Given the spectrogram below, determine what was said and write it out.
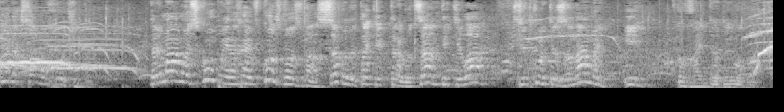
ви так само хочете. Тримаємось купи і нехай в кожного з нас все буде так, як треба. Це антитіла, слідкуйте за нами і кохайте один одного.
